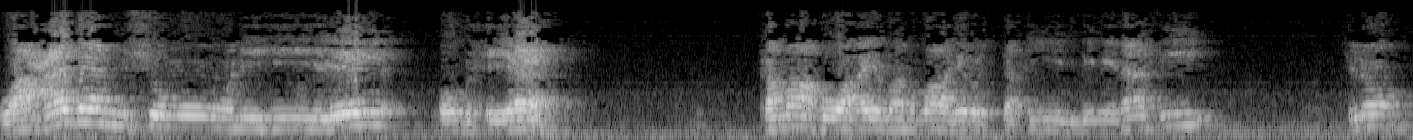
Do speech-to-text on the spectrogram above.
وعدم شموله للأضحية. كما هو أيضا ظاهر التقييد بمنافي شنو؟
